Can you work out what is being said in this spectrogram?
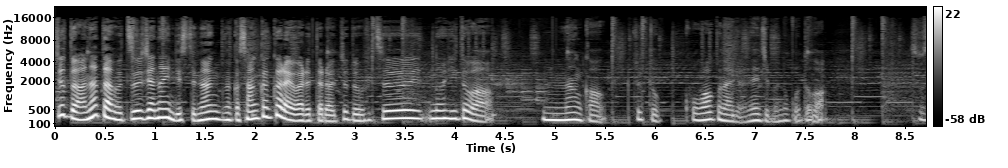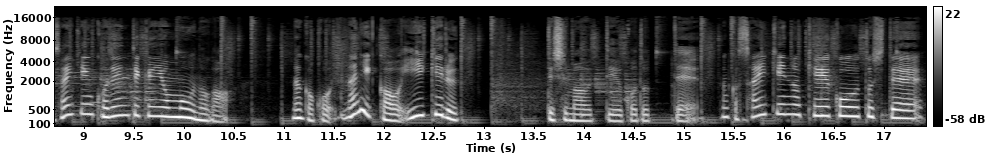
ちょっとあなたは普通じゃないんですってなんか3回くらい言われたらちょっと普通の人はなんかちょっと怖くなるよね自分のことが。そう最近個人的に思うのがなんかこう何かを言い切るってしまうっていうことってなんか最近の傾向として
